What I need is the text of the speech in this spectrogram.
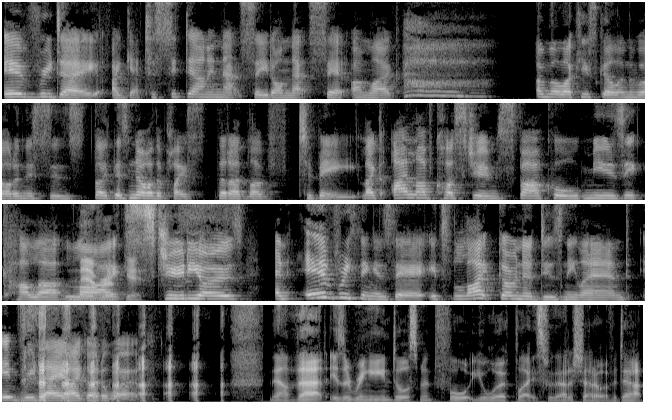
every day I get to sit down in that seat on that set. I'm like, oh, I'm the luckiest girl in the world and this is like there's no other place that I'd love to be. Like I love costumes, sparkle, music, color, lights, studios and everything is there. It's like going to Disneyland every day I go to work. now, that is a ringing endorsement for your workplace, without a shadow of a doubt.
